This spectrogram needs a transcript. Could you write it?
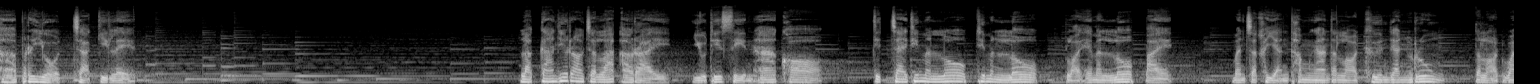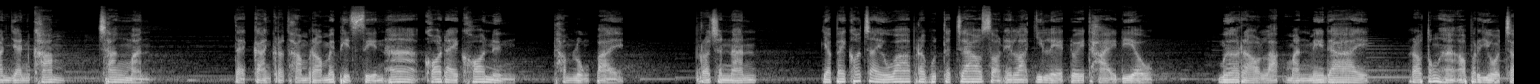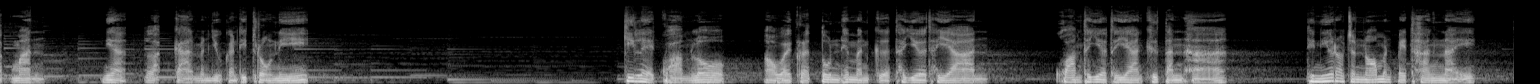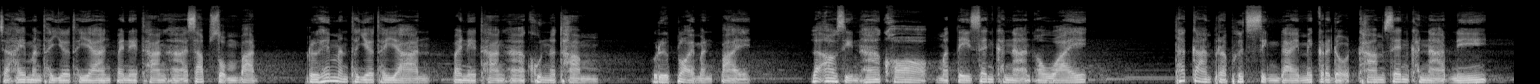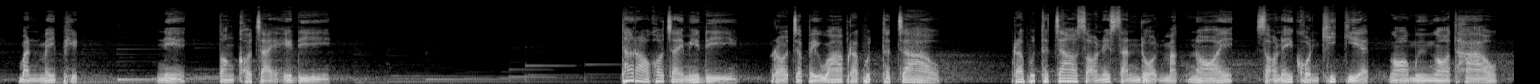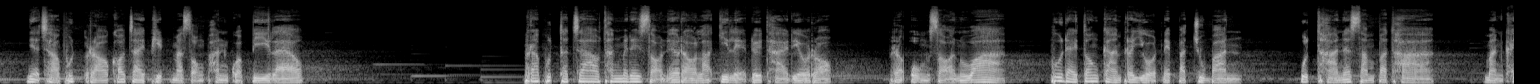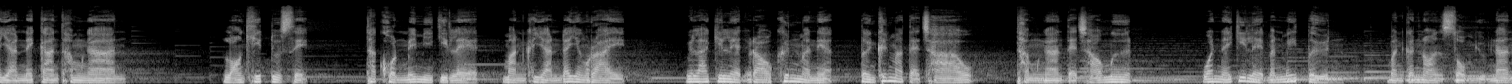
หาประโยชน์จากกิเลส หลักการที่เราจะละอะไรอยู่ที่ศีลห้าข้อ จิตใจที่มันโลภที่มันโลภปล่อยให้มันโลภไป มันจะขยันทำงานตลอดคืนยันรุ่ง ตลอดวันยันค่ำช่างมัน แต่การกระทำเราไม่ผิดศีลห้าข้อใดข้อหนึ่งทำลงไป เพราะฉะนั้น อย่าไปเข้าใจว่าพระพุทธเจ้าสอนให้ละกิเลสโดยถ่ายเดียว เมื่อเราละมันไม่ได้ เราต้องหาเอาประโยชน์จากมัน เนี่ยหลักการมันอยู่กันที่ตรงนี้ กิเลสความโลภเอาไว้กระตุ้นให้มันเกิดทะเยอทะยาน ความทะเยอทะยานคือตัณหา ทีนี้เราจะน้อมมันไปทางไหน จะให้มันทะเยอทะยานไปในทางหาทรัพย์สมบัติ หรือให้มันทะเยอทะยานไปในทางหาคุณธรรม หรือปล่อยมันไป และเอาศีลห้าข้อมาตีเส้นขนานเอาไว้ ถ้าการประพฤติสิ่งใดไม่กระโดดข้ามเส้นขนาดนี้ มันไม่ผิด นี่ต้องเข้าใจให้ดี ถ้าเราเข้าใจไม่ดี เราจะไปว่าพระพุทธเจ้า พระพุทธเจ้าสอนให้สันโดษมักน้อย สอนให้คนขี้เกียจงอมืองอเท้า เนี่ยชาวพุทธเราเข้าใจผิดมาสองพันกว่าปีแล้ว ระพุทธเจ้าท่านไม่ได้สอนให้เราละกิเลสด้วยทายเดียวหรอก พระองค์สอนว่า ผู้ใดต้องการประโยชน์ในปัจจุบัน อุทานสัมปทา มันขยันในการทำงาน ลองคิดดูสิ ถ้าคนไม่มีกิเลสมันขยันได้อย่างไร เวลากิเลสเราขึ้นมาเนี่ย ตื่นขึ้นมาแต่เช้าทำงานแต่เช้ามืด วันไหนกิเลสมันไม่ตื่น มันก็นอนสมอยู่นั่น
